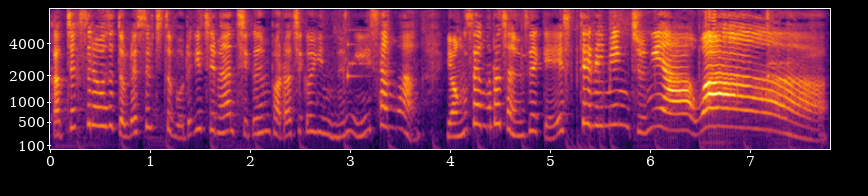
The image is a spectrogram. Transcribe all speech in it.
갑작스러워서 놀랐을지도 모르겠지만 지금 벌어지고 있는 이 상황. 영상으로 전 세계에 스트리밍 중이야. 와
